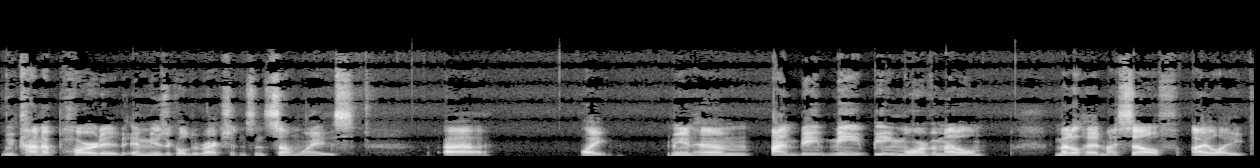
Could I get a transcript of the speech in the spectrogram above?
we kind of parted in musical directions in some ways. Uh, like me and him, I'm being me being more of a metal metalhead myself. I like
